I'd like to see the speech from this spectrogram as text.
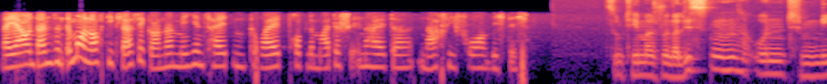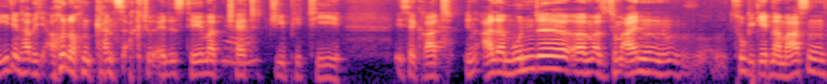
Naja, und dann sind immer noch die Klassiker, ne? Medienzeiten, Gewalt, problematische Inhalte nach wie vor wichtig. Zum Thema Journalisten und Medien habe ich auch noch ein ganz aktuelles Thema, ja. ChatGPT. Ist ja gerade in aller Munde. Ähm, also zum einen zugegebenermaßen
